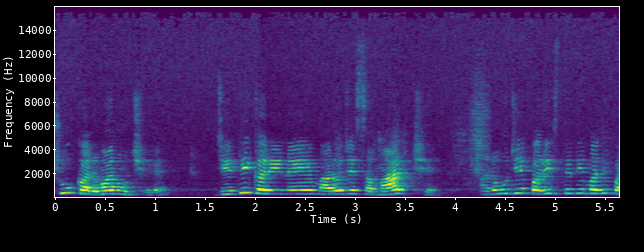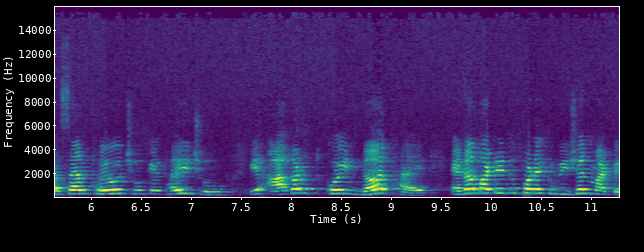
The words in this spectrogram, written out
શું કરવાનું છે? જેથી કરીને મારો જે સમાજ છે અને હું જે પરિસ્થિતિમાંથી પસાર થયો છું કે થઈ છું એ આગળ કોઈ ન થાય એના માટેનું પણ એક વિઝન માટે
